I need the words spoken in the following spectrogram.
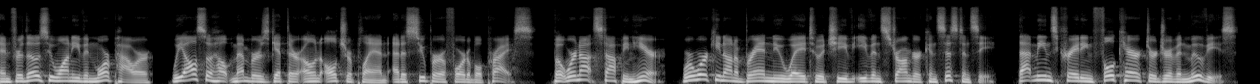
And for those who want even more power, we also help members get their own Ultra plan at a super affordable price. But we're not stopping here. We're working on a brand new way to achieve even stronger consistency. That means creating full character-driven movies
